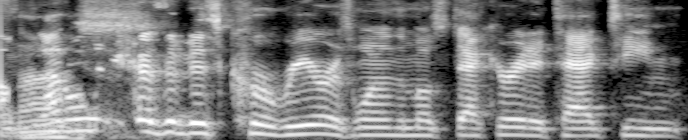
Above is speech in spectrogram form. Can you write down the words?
Um, Not only because of his career as one of the most decorated tag team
